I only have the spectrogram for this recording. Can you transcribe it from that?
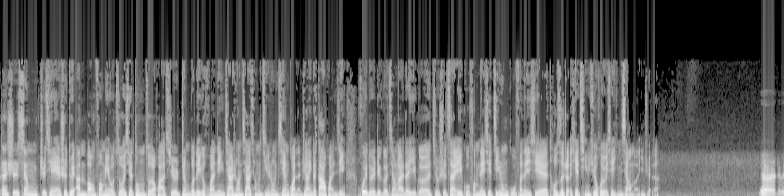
但是像之前也是对安邦方面有做一些动作的话，其实整个的一个环境加上加强金融监管的这样一个大环境，会对这个将来的一个就是在 A 股方面的一些金融股份的一些投资者的一些情绪会有一些影响吗？您觉得？呃，这个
